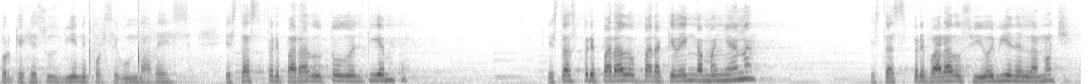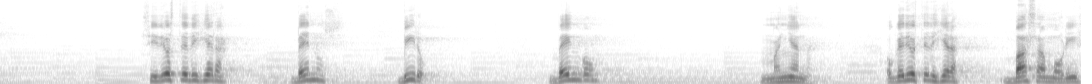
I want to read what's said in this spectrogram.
porque Jesús viene por segunda vez. ¿Estás preparado todo el tiempo? ¿Estás preparado para que venga mañana? ¿Estás preparado si hoy viene en la noche? Si Dios te dijera, Venus, Viro, vengo mañana. O que Dios te dijera, vas a morir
